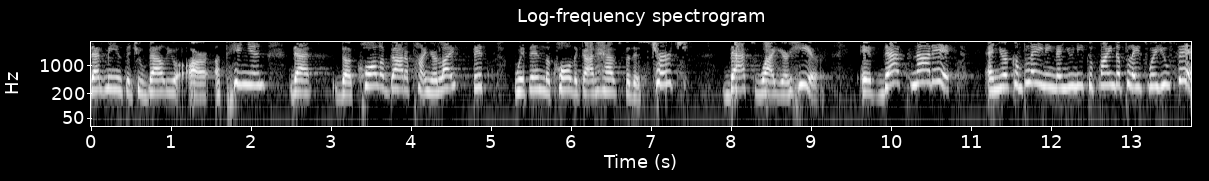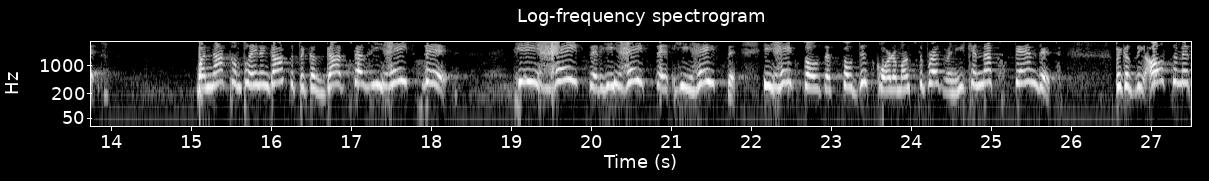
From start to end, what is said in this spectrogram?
That means that you value our opinion, that the call of God upon your life fits within the call that God has for this church. That's why you're here. If that's not it, and you're complaining, then you need to find a place where you fit. But not complain and gossip because God says He hates it. He hates it. He hates it. He hates it. He hates those that sow discord amongst the brethren. He cannot stand it. Because the ultimate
